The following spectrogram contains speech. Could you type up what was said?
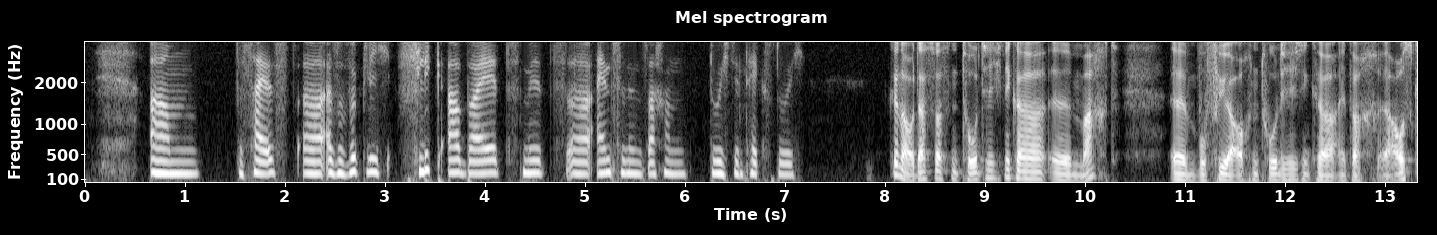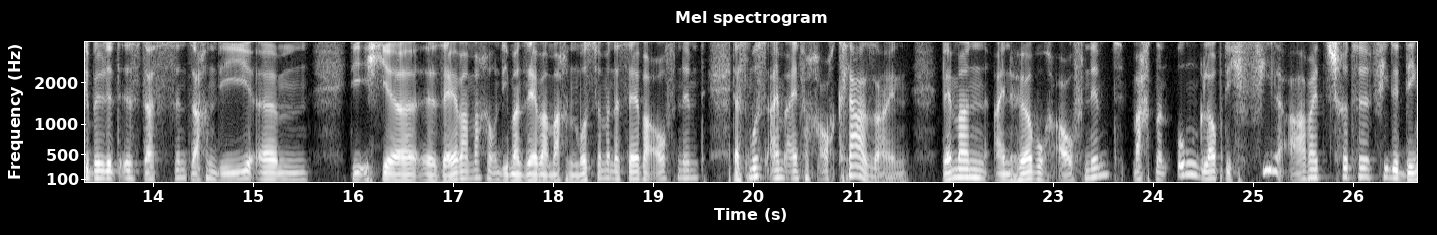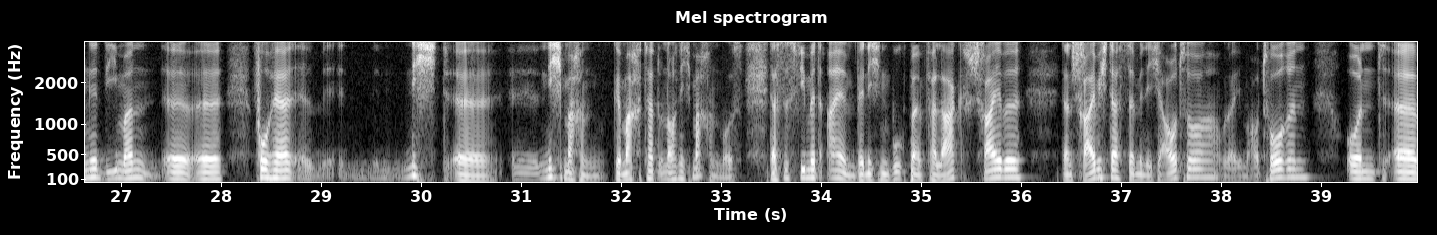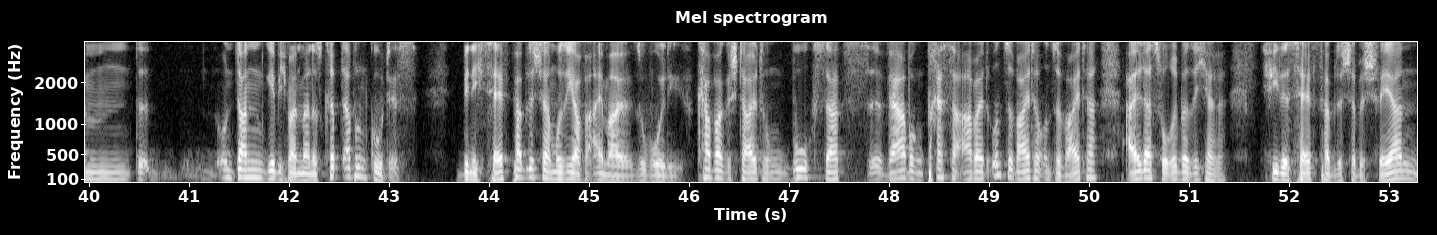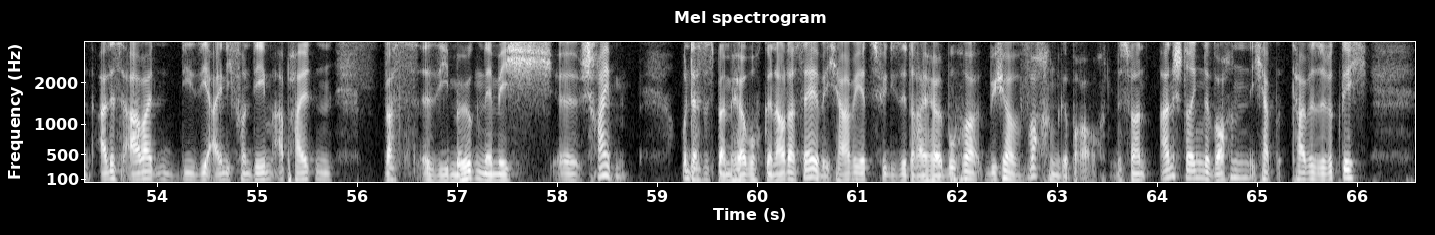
Ähm, das heißt, äh, also wirklich Flickarbeit mit äh, einzelnen Sachen durch den Text durch. Genau, das, was ein Tontechniker macht, äh, wofür auch ein Tontechniker einfach äh, ausgebildet ist. Das sind Sachen, die, ähm, die ich hier äh, selber mache und die man selber machen muss, wenn man das selber aufnimmt. Das muss einem einfach auch klar sein. Wenn man ein Hörbuch aufnimmt, macht man unglaublich viele Arbeitsschritte, viele Dinge, die man äh, äh, vorher äh, nicht, äh, nicht machen, gemacht hat und auch nicht machen muss. Das ist wie mit allem. Wenn ich ein Buch beim Verlag schreibe, dann schreibe ich das, dann bin ich Autor oder eben Autorin und, ähm, und dann gebe ich mein Manuskript ab und gut ist. Bin ich Self-Publisher, muss ich auf einmal sowohl die Covergestaltung, Buchsatz, äh, Werbung, Pressearbeit und so weiter und so weiter, all das, worüber sich ja viele Self-Publisher beschweren, alles Arbeiten, die sie eigentlich von dem abhalten, was äh, sie mögen, nämlich äh, schreiben. Und das ist beim Hörbuch genau dasselbe. Ich habe jetzt für diese drei Hörbücher Wochen gebraucht. Es waren anstrengende Wochen. Ich habe teilweise wirklich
